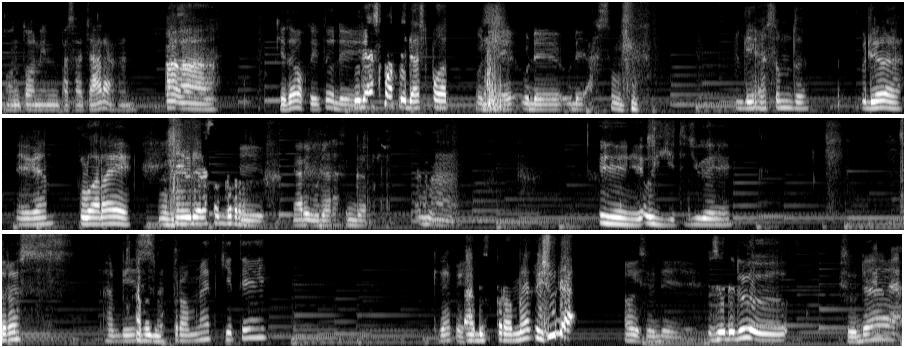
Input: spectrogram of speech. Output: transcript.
nontonin pas acara kan Ah, ah. kita waktu itu udah udah spot, udah spot. udah udah udah asem Dia asem tuh. Udah lah, ya kan? Keluar aja. Nyari udara seger. Iya, nyari udara segar Heeh. Iya, iya. Oh iya, itu juga ya. terus habis prom night kita kita apa ya? Abis promet, wisuda. oh sudah Wisuda dulu. sudah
